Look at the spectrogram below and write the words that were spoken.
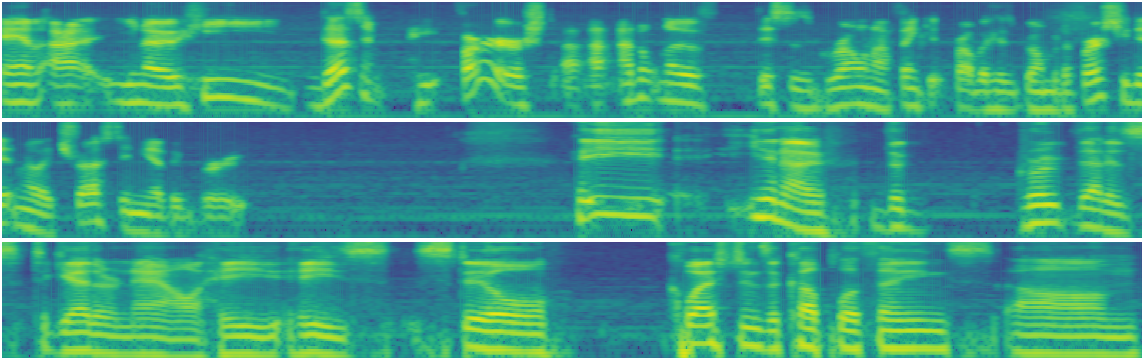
and I, you know, he doesn't. He, first, I, I don't know if this has grown. I think it probably has grown, but at first he didn't really trust any of the group. He you know the group that is together now he he's still questions a couple of things. Um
